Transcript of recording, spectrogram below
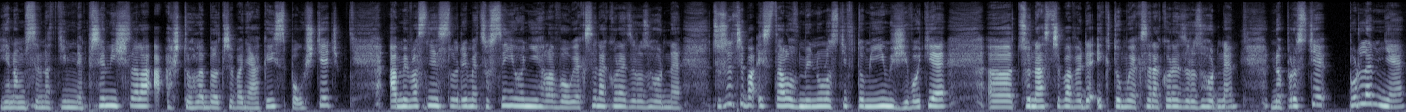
jenom jsem nad tím nepřemýšlela a až tohle byl třeba nějaký spouštěč a my vlastně sledujeme, co se jí honí hlavou, jak se nakonec rozhodne, co se třeba i stalo v minulosti v tom jejím životě, eh, co nás třeba vede i k tomu, jak se nakonec rozhodne. No prostě podle mě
